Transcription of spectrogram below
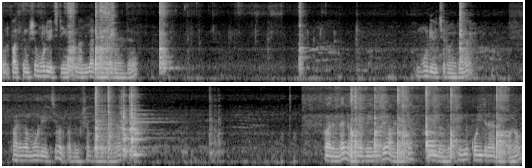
ஒரு பத்து நிமிஷம் மூடி வச்சிட்டிங்கன்னா நல்லா வெந்துடும் வந்து மூடி வச்சுருவேன் இதை. பாருங்கள் மூடி வச்சு ஒரு பத்து நிமிஷம் போடுறாங்க பாருங்கள் நல்லா வெந்து அழகாக சேர்ந்து வந்துருக்கு இன்னும் கொஞ்ச நேரம் இருக்கணும்.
